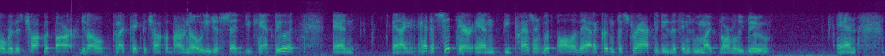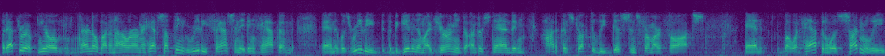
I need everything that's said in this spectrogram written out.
over this chocolate bar. You know, can I take the chocolate bar? No, you just said you can't do it. And and I had to sit there and be present with all of that. I couldn't distract to do the things we might normally do. And but after a, you know I don't know about an hour, hour and a half, something really fascinating happened, and it was really the beginning of my journey into understanding how to constructively distance from our thoughts and but what happened was suddenly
